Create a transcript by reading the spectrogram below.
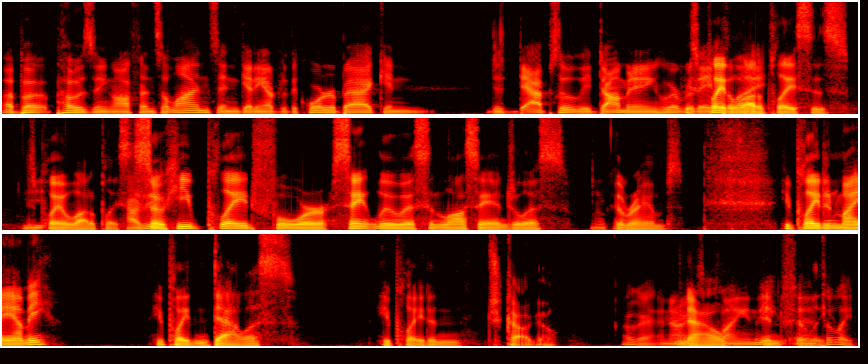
opposing offensive lines and getting after the quarterback and just absolutely dominating whoever He's they played play. a lot of places. He's played a lot of places. Has So he? he played for St. Louis and Los Angeles, Okay. the Rams. He played in Miami. He played in Dallas. He played in Chicago. Okay, and now, now he's playing in, the, in in Philly. Philly.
